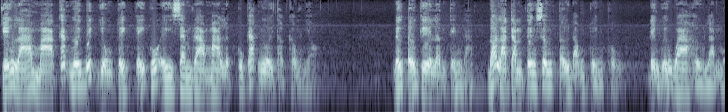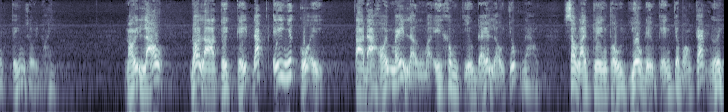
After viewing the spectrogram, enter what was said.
Chuyện lạ mà các ngươi biết dùng tuyệt kỹ của y xem ra ma lực của các ngươi thật không nhỏ. Nữ tử kia lên tiếng đáp. Đó là trầm tiên sinh tự động truyền thụ. Điền Quyển Hoa hừ lạnh một tiếng rồi nói. Nói lão, đó là tuyệt kỹ đắc ý nhất của y. Ta đã hỏi mấy lần mà y không chịu để lộ chút nào. Sao lại truyền thụ vô điều kiện cho bọn các ngươi?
